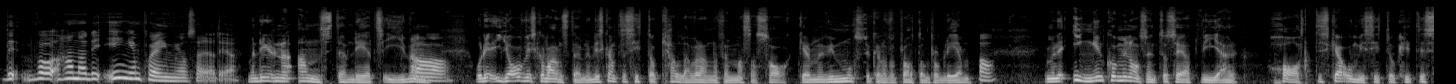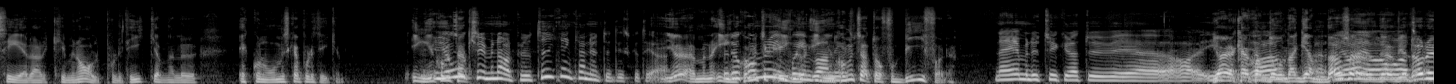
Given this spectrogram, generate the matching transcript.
Det var, han hade ingen poäng med att säga det. Men det är ju den här anständighetsiven. Ja. Och det, ja, vi ska vara anständiga. Vi ska inte sitta och kalla varandra för en massa saker. Men vi måste kunna få prata om problem. Ja. Jag menar, ingen kommer någonsin att säga att vi är hatiska om vi sitter och kritiserar kriminalpolitiken eller ekonomiska politiken. Ingen Jo, att, kriminalpolitiken kan du inte diskutera. det, men ingen kommer, tycka, in ingen, ingen kommer säga att har fobi för det. Nej, men du tycker att du är... Ja, Ja, jag kanske har en dold agenda och så. Ja, ja, det, har du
